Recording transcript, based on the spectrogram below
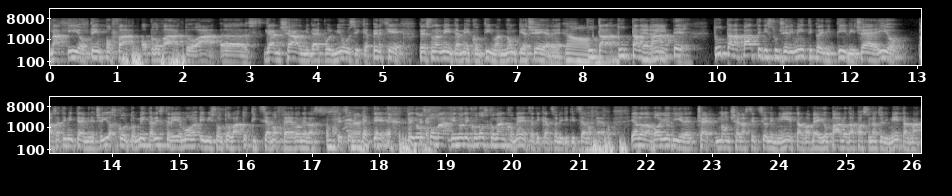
ma io tempo fa ho provato a uh, sganciarmi da Apple Music perché personalmente a me continua a non piacere no, tutta, tutta, la parte, tutta la parte di suggerimenti predittivi, cioè io passatemi in termine, cioè io ascolto metal estremo e mi sono trovato Tiziano Ferro nella sezione per te, che non, so ma- che non ne conosco manco mezza di canzoni di Tiziano Ferro. E allora voglio dire, cioè non c'è la sezione metal, vabbè io parlo da appassionato di metal, ma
